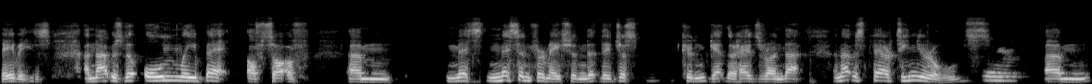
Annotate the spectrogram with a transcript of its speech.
babies, and that was the only bit of sort of um, mis- misinformation that they just couldn't get their heads around that, and that was thirteen year olds yeah. um,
